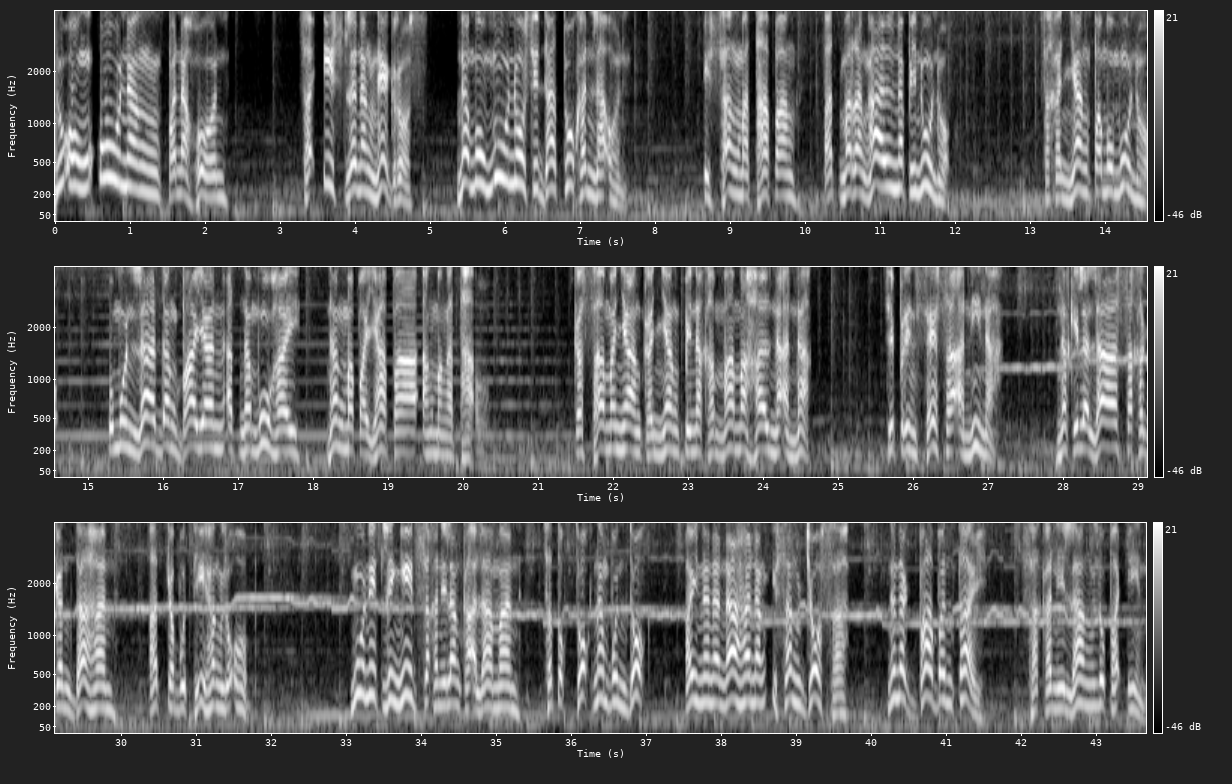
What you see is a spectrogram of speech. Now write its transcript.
Noong unang panahon, sa isla ng Negros, namumuno si Datu Kanlaon. Isang matapang at marangal na pinuno. Sa kanyang pamumuno, umunlad ang bayan at namuhay ng mapayapa ang mga tao. Kasama niya ang kanyang pinakamamahal na anak, si Prinsesa Anina, na kilala sa kagandahan at kabutihang loob. Ngunit lingid sa kanilang kaalaman sa tuktok ng bundok ay nananahan ng isang Diyosa na nagbabantay sa kanilang lupain.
